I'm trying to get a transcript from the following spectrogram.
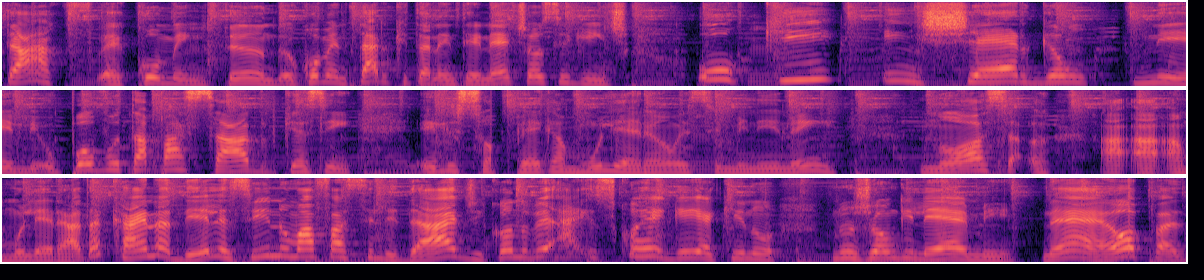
tá é, comentando, o comentário que tá na internet é o seguinte: o que enxergam nele? O povo tá passado, porque assim, ele só pega mulherão, esse menino, hein? Nossa, a, a, a mulherada cai na dele, assim, numa facilidade. Quando vê, ah, escorreguei aqui no, no João Guilherme, né? Opa,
